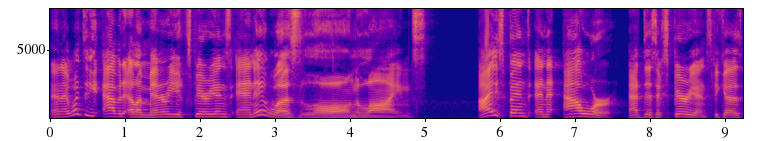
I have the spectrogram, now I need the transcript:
And I went to the Abbott Elementary experience, and it was long lines. I spent an hour at this experience because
